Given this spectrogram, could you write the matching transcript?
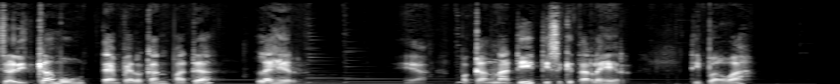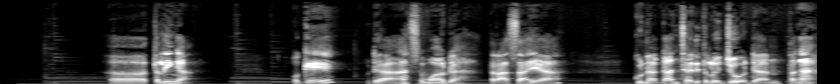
jari kamu tempelkan pada leher. Ya, pegang nadi di sekitar leher, di bawah uh, telinga. Oke, udah semua udah terasa ya. Gunakan jari telunjuk dan tengah.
